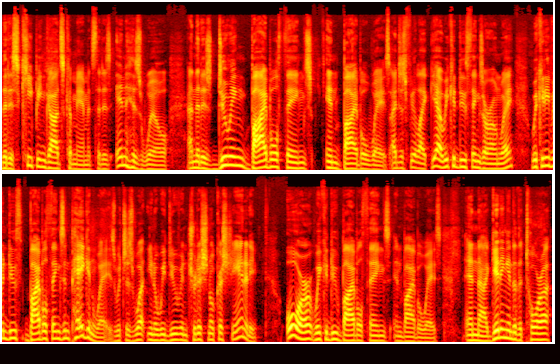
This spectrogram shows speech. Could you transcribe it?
that is keeping God's commandments, that is in his will, and that is doing Bible things in Bible ways. I just feel like, yeah, we could do things our own way. We could even do Bible things in pagan ways, which is what, you know, we do in traditional Christianity. Or we could do Bible things in Bible ways. And uh, getting into the Torah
